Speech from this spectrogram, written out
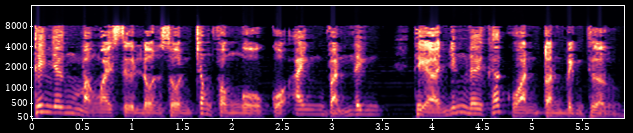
Thế nhưng mà ngoài sự lộn xộn trong phòng ngủ của anh và Linh thì ở những nơi khác hoàn toàn bình thường.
